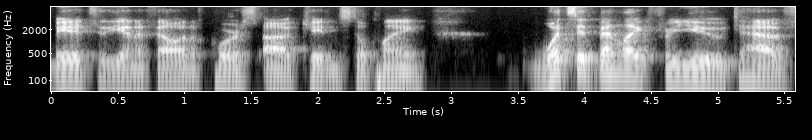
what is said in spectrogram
made it to the NFL, and of course, uh, Caden still playing. What's it been like for you to have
